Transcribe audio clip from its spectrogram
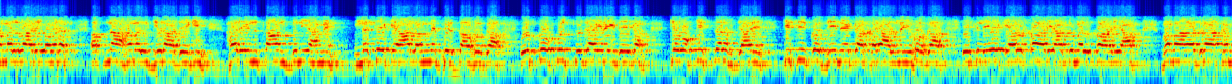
حمل والی عورت اپنا حمل گرا دے گی۔ ہر انسان دنیا میں نشے کے عالم میں پھرتا ہوگا۔ اس کو کچھ سجائی نہیں دے گا کہ وہ کس طرف جائے۔ کسی کو جینے کا خیال نہیں ہوگا۔ اس لیے کہ الکاریا تم الکاریا وما ادرا کم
